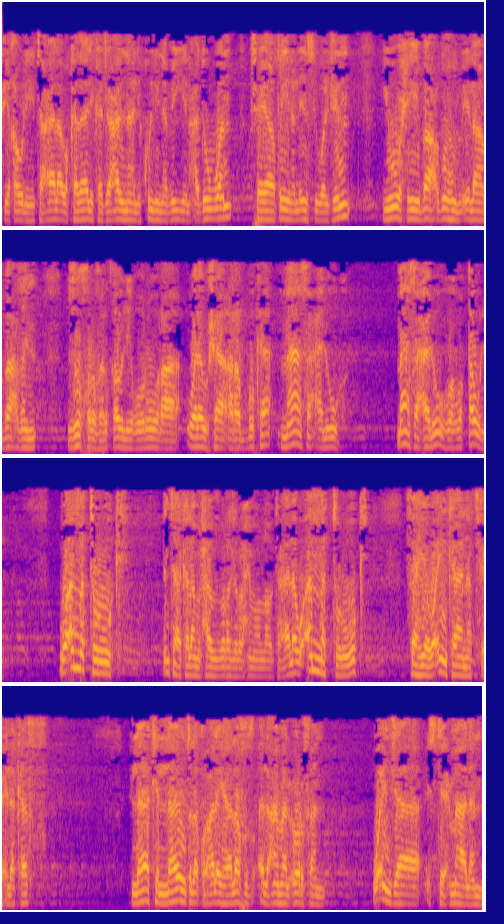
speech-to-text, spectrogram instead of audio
في قوله تعالى وكذلك جعلنا لكل نبي عدوا شياطين الإنس والجن يوحي بعضهم إلى بعض زخرف القول غرورا ولو شاء ربك ما فعلوه ما فعلوه وهو قول. وأما التروك انتهى كلام الحافظ بن رجب رحمه الله تعالى. وأما التروك فهي وإن كانت فعل كف لكن لا يطلق عليها لفظ العمل عرفا وإن جاء استعمالا.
